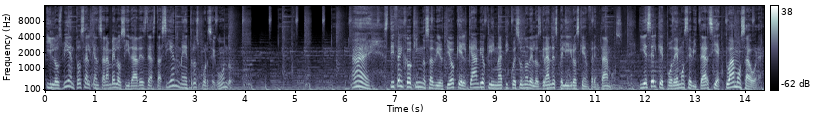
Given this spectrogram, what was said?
y los vientos alcanzarán velocidades de hasta 100 metros por segundo. Ay, Stephen Hawking nos advirtió que el cambio climático es uno de los grandes peligros que enfrentamos, y es el que podemos evitar si actuamos ahora.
